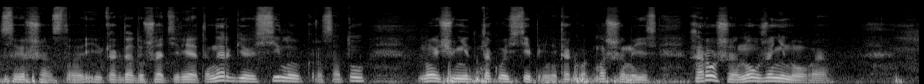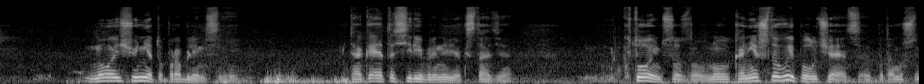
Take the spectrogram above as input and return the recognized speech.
совершенству. И когда душа теряет энергию, силу, красоту, но еще не до такой степени, как вот машина есть хорошая, но уже не новая. Но еще нету проблем с ней. Так это серебряный век стадия. Кто им создал? Ну, конечно, вы, получается, потому что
